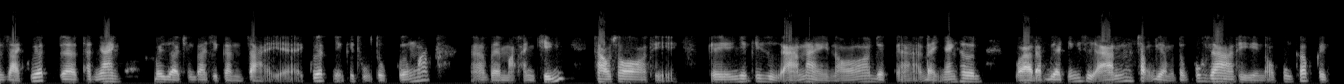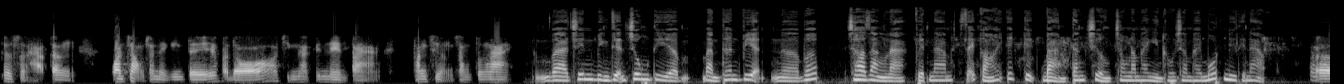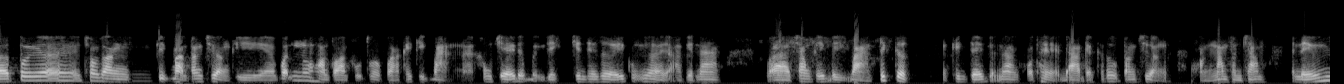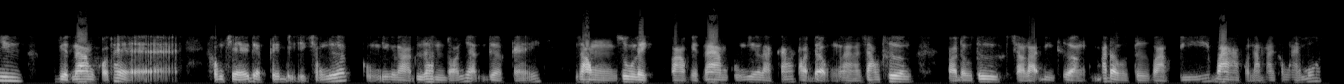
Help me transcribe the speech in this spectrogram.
giải quyết thật nhanh bây giờ chúng ta chỉ cần giải quyết những cái thủ tục vướng mắc à, về mặt hành chính sao cho thì cái những cái dự án này nó được à, đẩy nhanh hơn và đặc biệt những dự án trọng điểm của tầm quốc gia thì nó cung cấp cái cơ sở hạ tầng quan trọng cho nền kinh tế và đó chính là cái nền tảng tăng trưởng trong tương lai. Và trên bình diện chung thì à, bản thân viện vớp cho rằng là Việt Nam sẽ có những cái kịch bản tăng trưởng trong năm 2021 như thế nào? À, tôi cho rằng kịch bản tăng trưởng thì vẫn hoàn toàn phụ thuộc vào cái kịch bản không chế được bệnh dịch trên thế giới cũng như là ở Việt Nam và trong cái kịch bản tích cực, kinh tế Việt Nam có thể đạt được các tốc độ tăng trưởng khoảng 5% nếu như Việt Nam có thể khống chế được cái bệnh dịch trong nước cũng như là dần đón nhận được cái dòng du lịch vào Việt Nam cũng như là các hoạt động là giao thương và đầu tư trở lại bình thường, bắt đầu từ vào quý 3 của năm 2021.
